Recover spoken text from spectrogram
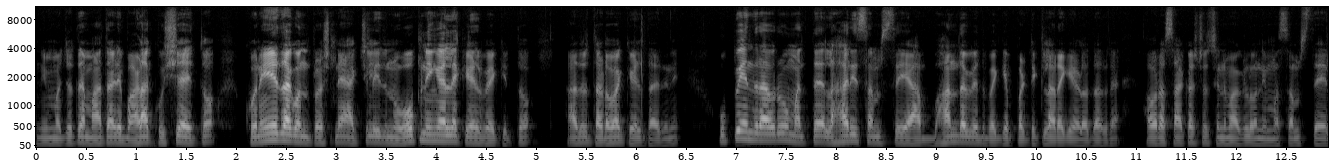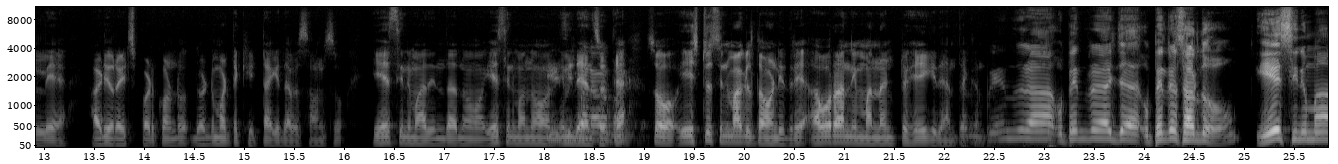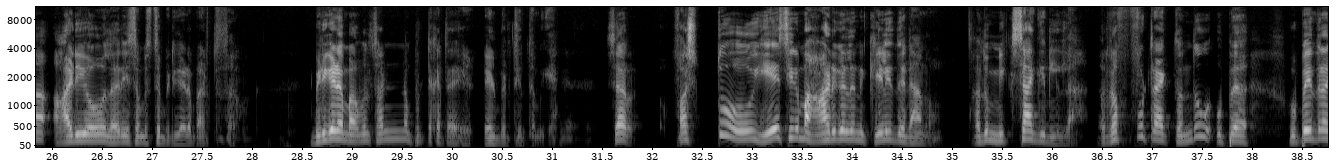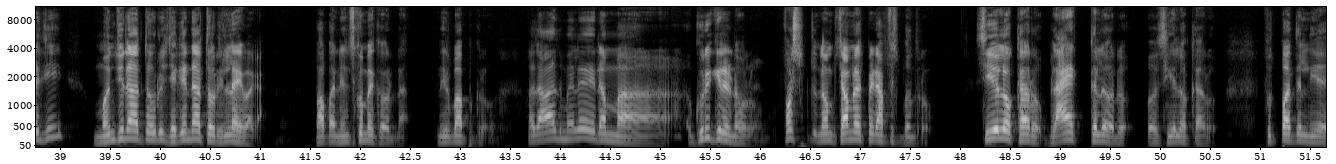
ನಿಮ್ಮ ಜೊತೆ ಮಾತಾಡಿ ಬಹಳ ಖುಷಿ ಆಯಿತು. ಕೊನೆಯದಾಗಿ ಒಂದು ಪ್ರಶ್ನೆ ಆ್ಯಕ್ಚುಲಿ ಇದನ್ನು ಓಪನಿಂಗಲ್ಲೇ ಕೇಳಬೇಕಿತ್ತು. ಆದರೂ ತಡವಾಗಿ ಕೇಳ್ತಾ ಇದ್ದೀನಿ. ಉಪೇಂದ್ರ ಅವರು ಮತ್ತು ಲಹರಿ ಸಂಸ್ಥೆಯ ಬಾಂಧವ್ಯದ ಬಗ್ಗೆ ಪರ್ಟಿಕ್ಯುಲರ್ ಆಗಿ ಹೇಳೋದಾದರೆ ಅವರ ಸಾಕಷ್ಟು ಸಿನಿಮಾಗಳು ನಿಮ್ಮ ಸಂಸ್ಥೆಯಲ್ಲಿ ಆಡಿಯೋ ರೈಟ್ಸ್ ಪಡ್ಕೊಂಡು ದೊಡ್ಡ ಮಟ್ಟಕ್ಕೆ ಹಿಟ್ ಆಗಿದ್ದಾವೆ ಸಾಂಗ್ಸು ಎ ಸಿನಿಮಾದಿಂದನೂ ಎ ಸಿನಿಮಾನೂ ನಿಮ್ಮದೇ ಅನ್ಸುತ್ತೆ. ಸೊ ಎಷ್ಟು ಸಿನಿಮಾಗಳು ತಗೊಂಡಿದ್ರಿ? ಅವರ ನಿಮ್ಮ ನಂಟು ಹೇಗಿದೆ ಅಂತಕ್ಕಂಥ ಉಪೇಂದ್ರ ಉಪೇಂದ್ರ ಜ ಉಪೇಂದ್ರ ಸರ್ದು ಎ ಸಿನಿಮಾ ಆಡಿಯೋ ಲಹರಿ ಸಂಸ್ಥೆ ಬಿಡುಗಡೆ ಮಾಡ್ತು ಸರ್. ಬಿಡುಗಡೆ ಮಾಡಿ ಒಂದು ಸಣ್ಣ ಪುಟ್ಟ ಕಥೆ ಹೇಳ್- ಹೇಳ್ಬಿಡ್ತೀನಿ ತಮಗೆ. ಸರ್ ಫಸ್ಟು ಎ ಸಿನಿಮಾ ಹಾಡುಗಳನ್ನು ಕೇಳಿದ್ದೆ ನಾನು. ಅದು ಮಿಕ್ಸ್ ಆಗಿರಲಿಲ್ಲ. ರಫ್ ಟ್ರ್ಯಾಕ್ ತಂದು ಉಪ, ಉಪೇಂದ್ರಜಿ, ಮಂಜುನಾಥ್ ಅವರು, ಜಗನ್ನಾಥ್ ಅವರು ಇಲ್ಲ ಇವಾಗ. ಪಾಪ ನೆನ್ಸ್ಕೊಬೇಕು ಅವ್ರನ್ನ ನಿರ್ಮಾಪಕರು. ಅದಾದಮೇಲೆ ನಮ್ಮ ಗುರುಕಿರಣ್ ಅವರು ಫಸ್ಟ್ ನಮ್ಮ ಚಾಮರಾಜಪೇಟೆ ಆಫೀಸ್ ಬಂದರು. C L O car black colour C L O car. ಫುಟ್ಪಾತಲ್ಲಿ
